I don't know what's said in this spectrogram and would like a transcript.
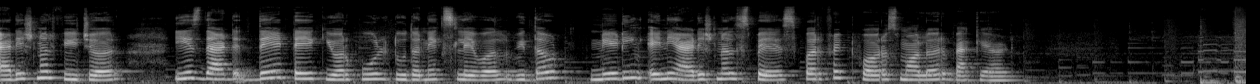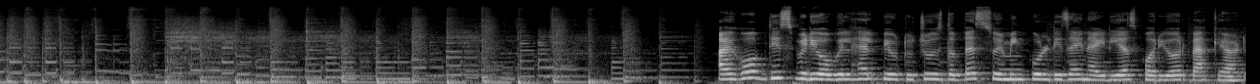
additional features is that they take your pool to the next level without needing any additional space perfect for a smaller backyard. I hope this video will help you to choose the best swimming pool design ideas for your backyard.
